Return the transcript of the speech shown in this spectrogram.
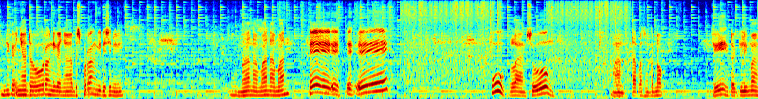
Ini kayaknya ada orang nih, kayaknya habis perang nih di sini nih. Aman, aman, aman. Eh, eh, eh, eh. Uh, langsung. Mantap, langsung kenok. Oke, udah kill 5. Eh,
